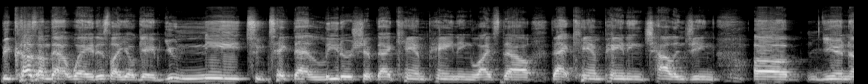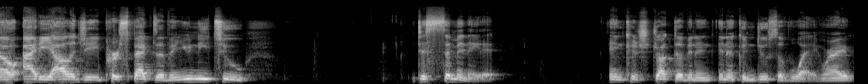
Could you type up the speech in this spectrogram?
because I'm that way, it's like yo, Gabe, you need to take that leadership, that campaigning lifestyle, that campaigning challenging, uh, you know, ideology perspective, and you need to disseminate it in constructive and in, in a conducive way, right?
